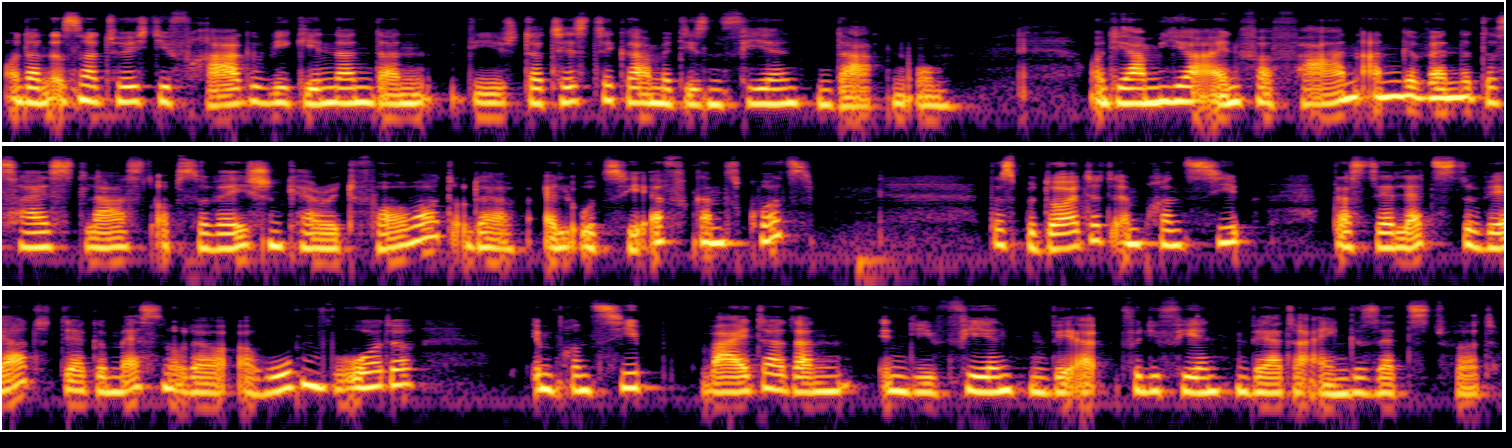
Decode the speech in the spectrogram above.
Und dann ist natürlich die Frage, wie gehen dann, dann die Statistiker mit diesen fehlenden Daten um? Und die haben hier ein Verfahren angewendet, das heißt Last Observation Carried Forward oder LOCF ganz kurz. Das bedeutet im Prinzip, dass der letzte Wert, der gemessen oder erhoben wurde, im Prinzip weiter dann in die fehlenden für die fehlenden Werte eingesetzt wird.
